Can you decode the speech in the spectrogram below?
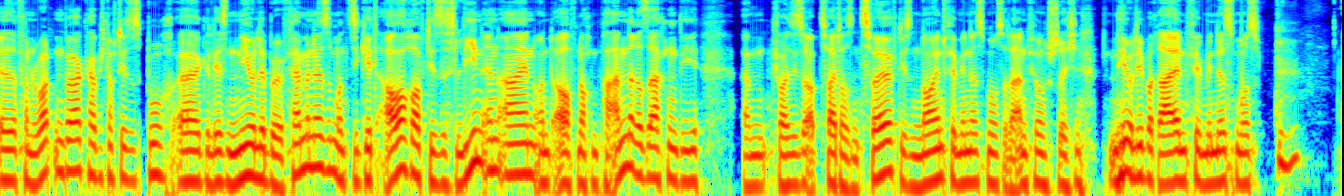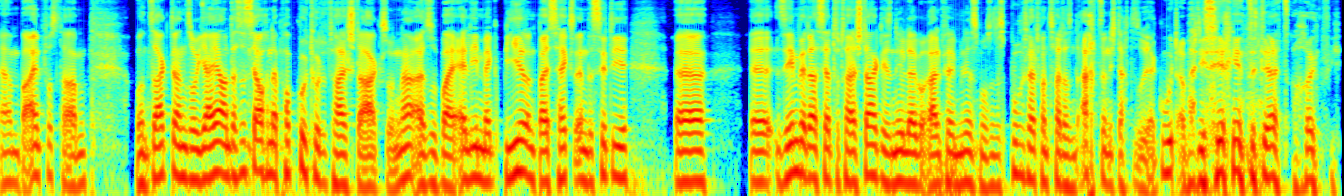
äh, von Rottenberg habe ich noch dieses Buch äh, gelesen, Neoliberal Feminism, und sie geht auch auf dieses Lean-In ein und auf noch ein paar andere Sachen, die ähm, quasi so ab 2012 diesen neuen Feminismus oder Anführungsstrichen neoliberalen Feminismus mhm. ähm, beeinflusst haben und sagt dann so, ja, ja, und das ist ja auch in der Popkultur total stark so, ne? Also bei Ellie McBeal und bei Sex and the City äh, äh, sehen wir das ja total stark, diesen neoliberalen Feminismus. Und das Buch ist halt von 2018. Ich dachte so, ja gut, aber die Serien sind ja jetzt auch irgendwie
